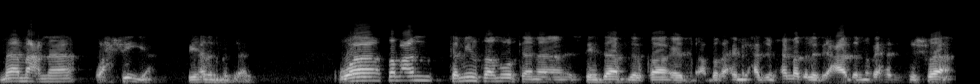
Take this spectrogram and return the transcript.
ما معنى وحشية في هذا المجال. وطبعا كمين صانور كان استهداف للقائد عبد الرحيم الحاج محمد الذي عاد من رحله استشفاء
